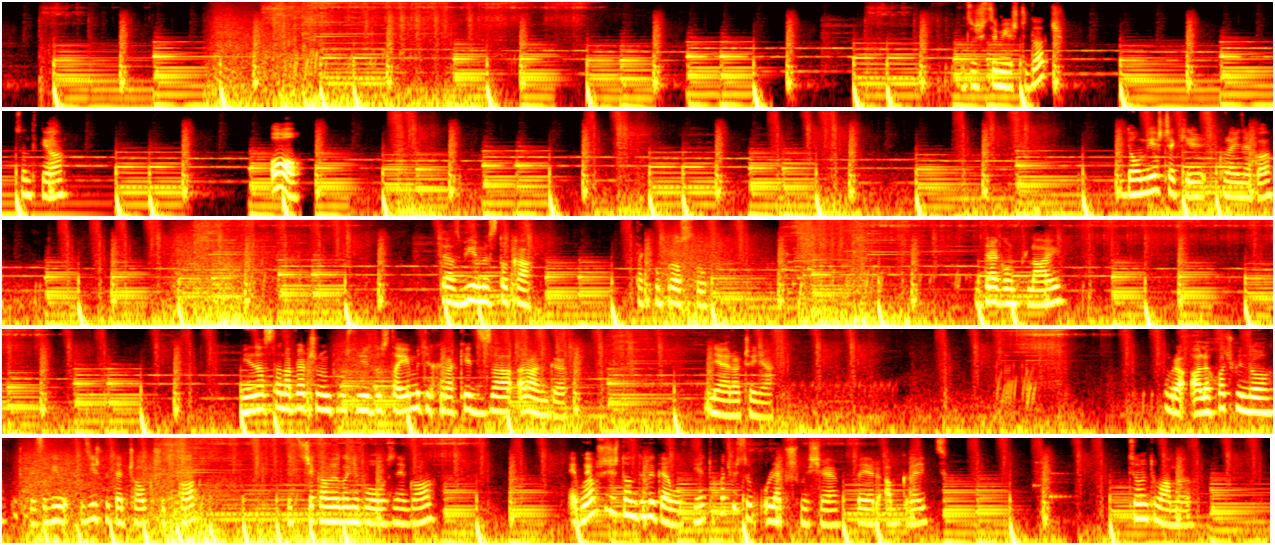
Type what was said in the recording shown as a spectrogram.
Coś chce mi jeszcze dać? Co takiego? O! Dał mi jeszcze kolejnego. Teraz bijemy 100k. Tak po prostu. Dragonfly. Mnie zastanawia, czy my po prostu nie dostajemy tych rakiet za rangę. Nie, raczej nie. Dobra, ale chodźmy do... Czekaj, zrobimy, zniszczmy ten czołg szybko. Nic ciekawego nie było z niego. Ej, bo ja przecież tam tyle nie? To chodźmy sobie, ulepszmy się. Player upgrades. Co my tu mamy?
